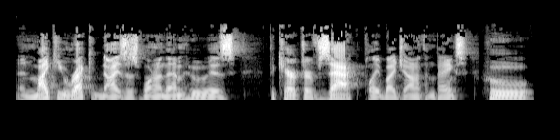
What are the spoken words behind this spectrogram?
and Mikey recognizes one of them, who is the character of Zach, played by Jonathan Banks, who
